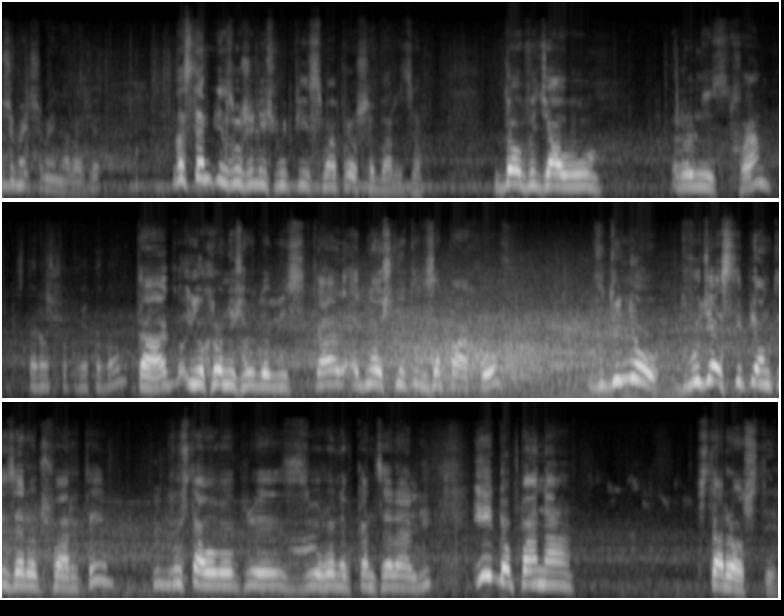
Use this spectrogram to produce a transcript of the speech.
Trzymaj, trzymaj na razie. Następnie złożyliśmy pisma, proszę bardzo, do Wydziału Rolnictwa Starostwo powiatowe. tak, i ochrony środowiska odnośnie tych zapachów. W dniu 25.04 zostało e, złożone w kancelarii i do pana starosty.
